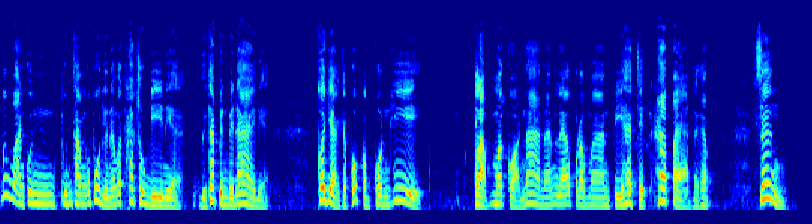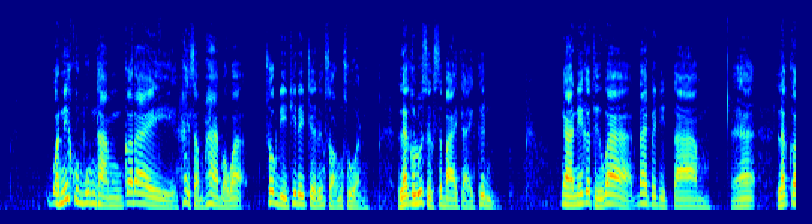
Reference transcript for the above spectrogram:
เมื่อวานคุณภูมิธรรมก็พูดอยู่นะว่าถ้าโชคดีเนี่ยหรือถ้าเป็นไปได้เนี่ยก็อยากจะพบกับคนที่ กลับมาก่อนหน้านั้นแล้วประมาณปี 57 58 นะครับ ซึ่งวันนี้คุณภูมิธรรมก็ได้ให้สัมภาษณ์บอกว่าโชคดีที่ได้เจอทั้งสองส่วน แล้วก็รู้สึกสบายใจขึ้น งานนี้ก็ถือว่าได้ไปติดตามนะฮะแล้วก็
